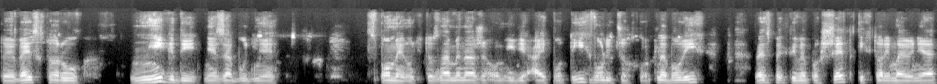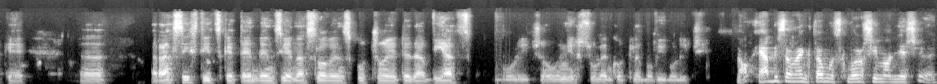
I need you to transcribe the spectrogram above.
To je vec, ktorú nikdy nezabudne spomenúť. To znamená, že on ide aj po tých voličoch Kotlebových, respektíve po všetkých, ktorí majú nejaké uh, rasistické tendencie na Slovensku, čo je teda viac voličov, než sú len Kotleboví voliči. No, ja by som len k tomu skôr, Šimon, než e,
